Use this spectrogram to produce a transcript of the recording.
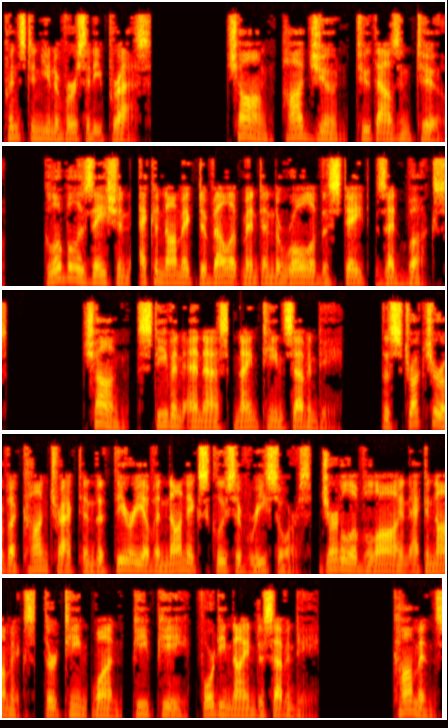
Princeton University Press. Chang, Ha-Joon 2002. Globalization, Economic Development and the Role of the State, Zed Books. Cheung, Steven N. S. 1970. The Structure of a Contract and the Theory of a Non-Exclusive Resource, Journal of Law and Economics, 13 1, pp. 49–70. Commons,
